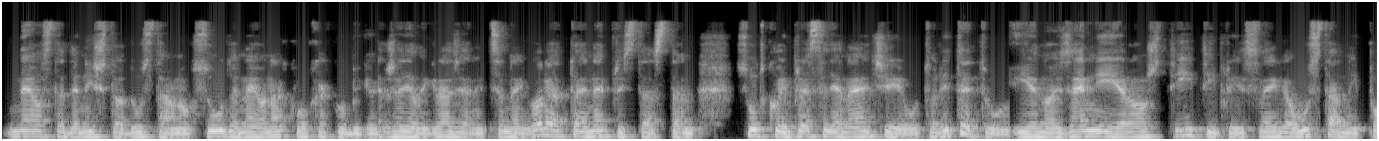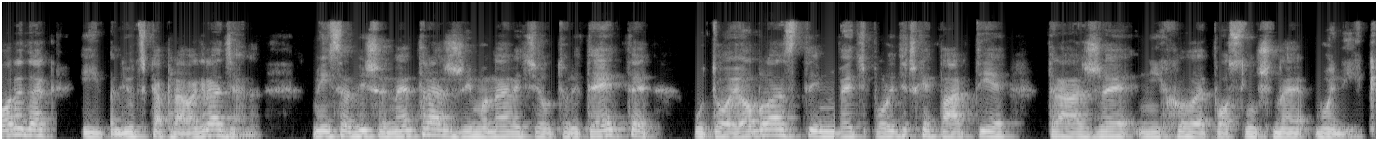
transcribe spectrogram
ne ostade ništa od Ustavnog suda, ne onako kako bi ga željeli građani Crne Gore, a to je nepristrastan sud koji predstavlja najveći autoritet u jednoj zemlji jer on štiti prije svega ustavni poredak i ljudska prava građana. Mi sad više ne tražimo najveće autoritete u toj oblasti, već političke partije traže njihove poslušne vojnike.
